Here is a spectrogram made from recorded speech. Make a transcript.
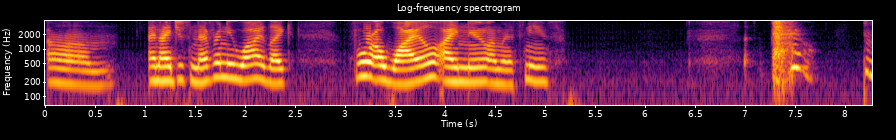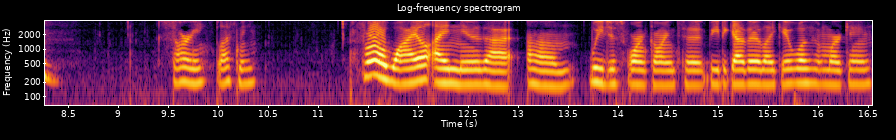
Um, and I just never knew why. Like, for a while, I knew I'm going to sneeze. Sorry, bless me. For a while, I knew that um, we just weren't going to be together. Like, it wasn't working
